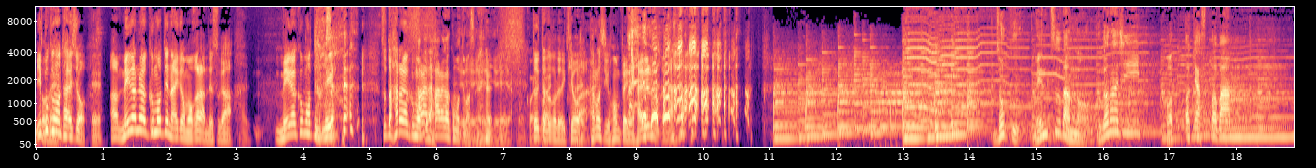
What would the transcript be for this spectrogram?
一服の大将ええ、あの、メガネは曇ってないかもわからんですが、目が曇ってます。目が ちょっと腹が曇ってます。腹腹が曇ってますね。といったところで今日は楽しい本編に入れるのかな。続メンツー団のウドラジーポッドキャスト版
